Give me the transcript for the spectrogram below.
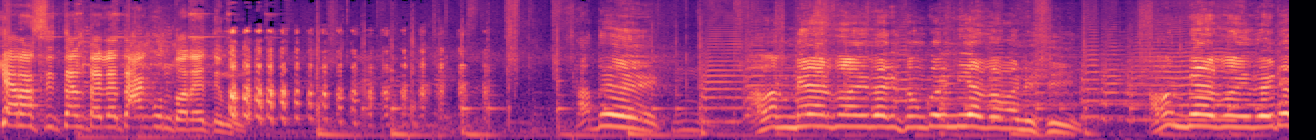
কেরাসি তেল দিলে আগুন ধরে দিব সাদেক আমার মেয়ের বাড়ি তুমি করে নিয়ে যাবা নিছি। আমার মেয়ের জমি বাড়িটা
